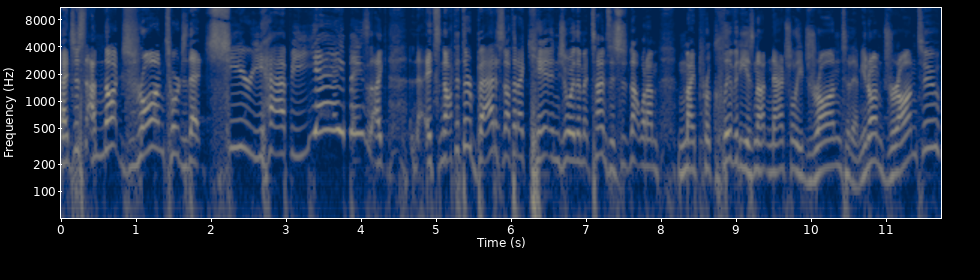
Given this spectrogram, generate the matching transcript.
I just I'm not drawn towards that cheery, happy, yay things. Like it's not that they're bad. It's not that I can't enjoy them at times. It's just not what I'm. My proclivity is not naturally drawn to them. You know what I'm drawn to?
